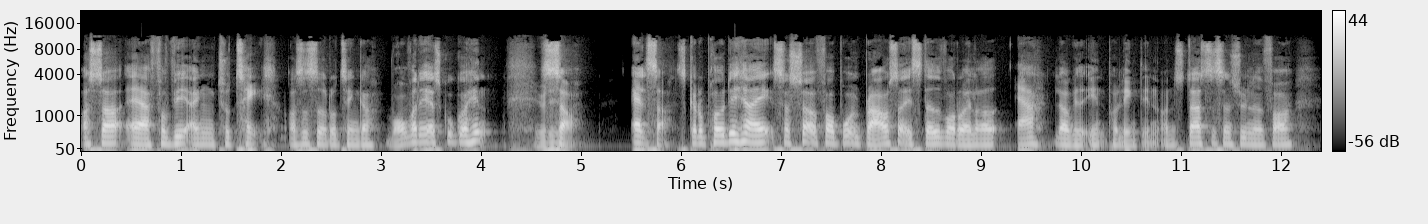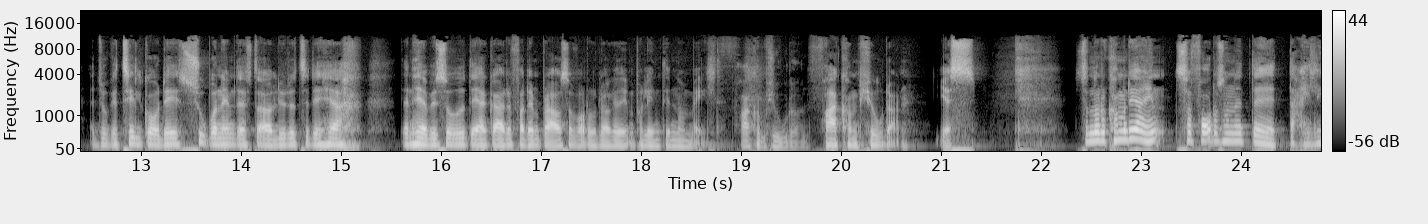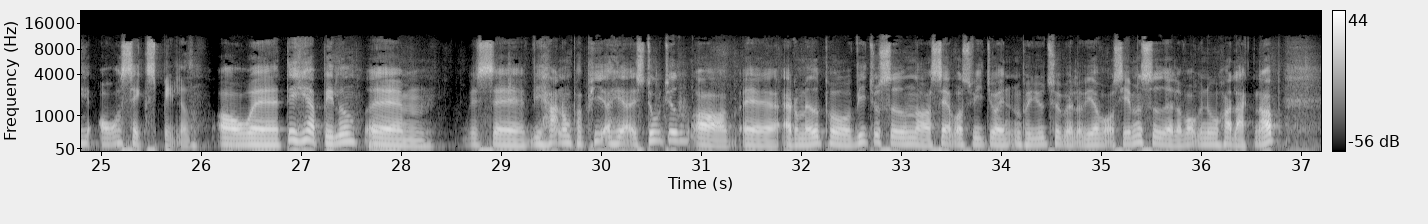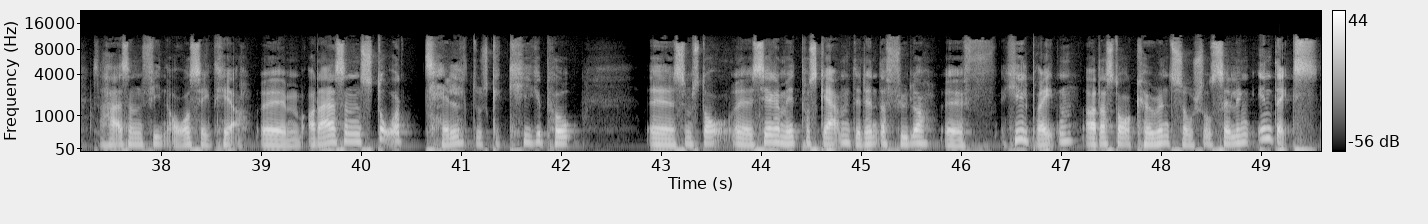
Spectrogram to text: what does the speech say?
Og så er forvirringen total. Og så sidder du og tænker, hvor var det, jeg skulle gå hen? det. Så Altså, skal du prøve det her af, så sørg for at bruge en browser et sted, hvor du allerede er logget ind på LinkedIn. Og den største sandsynlighed for, at du kan tilgå det super nemt efter at lytte til det her, den her episode, det er at gøre det fra den browser, hvor du er logget ind på LinkedIn normalt. Fra computeren. Fra computeren. Yes. Så når du kommer derind, så får du sådan et øh, dejligt oversigtsbillede. Og øh, det her billede, øh, hvis øh, vi har nogle papirer her i studiet, og øh, er du med på videosiden og ser vores video enten på YouTube eller via vores hjemmeside, eller hvor vi nu har lagt den op, så har jeg sådan en fin oversigt her. Øh, og der er sådan en stor tal, du skal kigge på, øh, som står øh, cirka midt på skærmen. Det er den, der fylder øh, f- hele bredden, og der står Current Social Selling Index.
